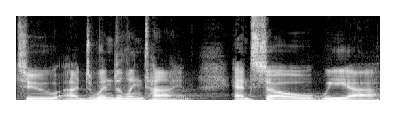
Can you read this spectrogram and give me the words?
to uh, dwindling time. And so we. Uh,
